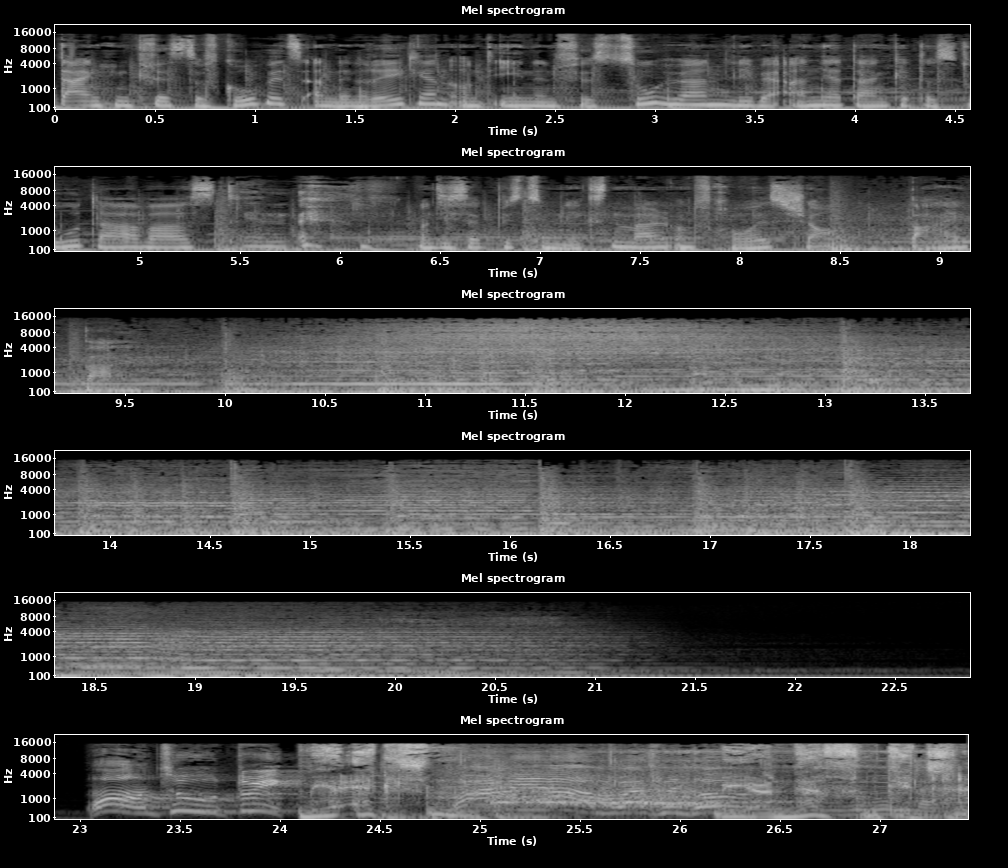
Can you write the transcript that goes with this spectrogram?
danken Christoph Grubitz an den Reglern und Ihnen fürs Zuhören. Liebe Anja, danke, dass du da warst. Und ich sage bis zum nächsten Mal und frohes Schauen. Bye, bye. Mehr Action. Mehr Nervenkitzel.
